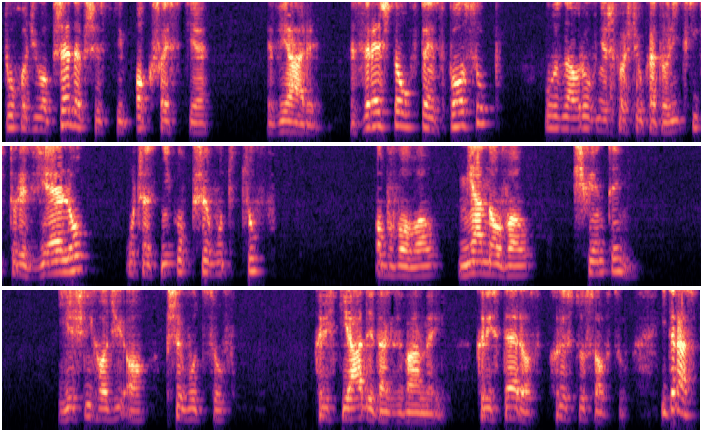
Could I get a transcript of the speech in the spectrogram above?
Tu chodziło przede wszystkim o kwestię wiary. Zresztą w ten sposób uznał również Kościół katolicki, który wielu uczestników, przywódców obwołał, mianował świętymi. Jeśli chodzi o przywódców Krystiady tak zwanej, Krysteros, Chrystusowców. I teraz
